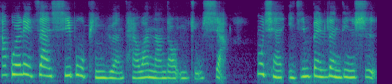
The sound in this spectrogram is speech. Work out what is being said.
它归类在西部平原台湾南岛语族下，目前已经被认定是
